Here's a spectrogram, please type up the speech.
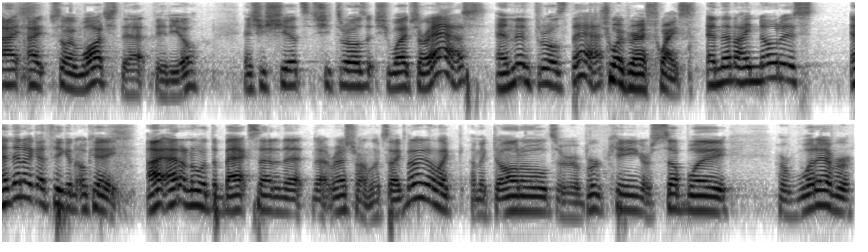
I, I, so I watched that video, and she shits, she throws it, she wipes her ass, and then throws that, She wiped her ass twice. and then I noticed, and then I got thinking, okay, I, I don't know what the backside of that, that restaurant looks like, but I know like a McDonald's or a Burger King or Subway or whatever.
